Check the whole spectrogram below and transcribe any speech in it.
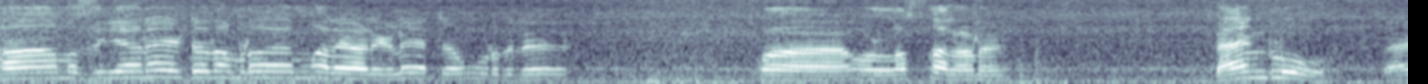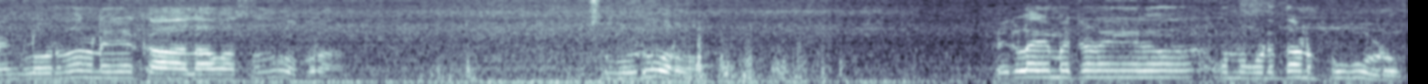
താമസിക്കാനായിട്ട് നമ്മുടെ മലയാളികൾ ഏറ്റവും കൂടുതൽ ഉള്ള സ്ഥലമാണ് ബാംഗ്ലൂർ. ബാംഗ്ലൂർ എന്ന് പറഞ്ഞു കഴിഞ്ഞാൽ കാലാവസ്ഥ സൂപ്പറാണ്. ചൂട് കുറവാണ്. ക്ലൈമറ്റ് ആണെങ്കിൽ ഒന്നുകൂടി തണുപ്പ് കൂടും.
